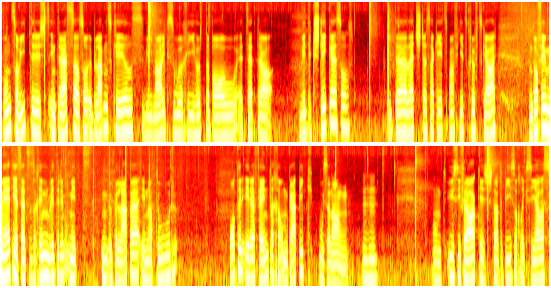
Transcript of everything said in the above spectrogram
und so weiter ist das Interesse an so Überlebenskills wie Nahrungssuche, Hüttenbau etc. wieder gestiegen, so in den letzten, sage ich jetzt mal, 40, 50 Jahren. Und auch viele Medien setzen sich immer wieder mit dem Überleben in der Natur oder in einer feindlichen Umgebung auseinander. Mhm. Und unsere Frage war dabei so ein bisschen, ja, was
